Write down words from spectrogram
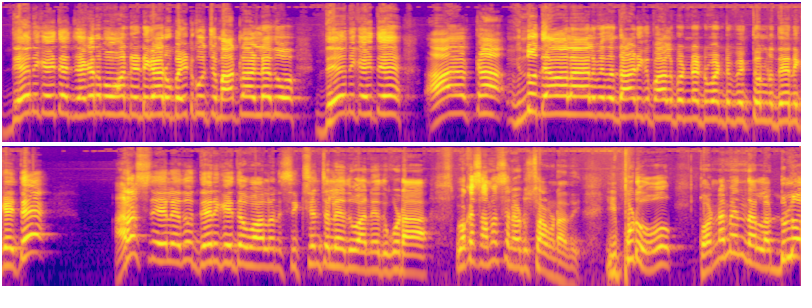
దేనికైతే జగన్మోహన్ రెడ్డి గారు బయటకు వచ్చి మాట్లాడలేదు దేనికైతే ఆ యొక్క హిందూ దేవాలయాల మీద దాడికి పాల్పడినటువంటి వ్యక్తులను దేనికైతే అరెస్ట్ చేయలేదు దేనికైతే వాళ్ళని శిక్షించలేదు అనేది కూడా ఒక సమస్య నడుస్తూ ఉన్నది. ఇప్పుడు కొండ మీద లడ్డులో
